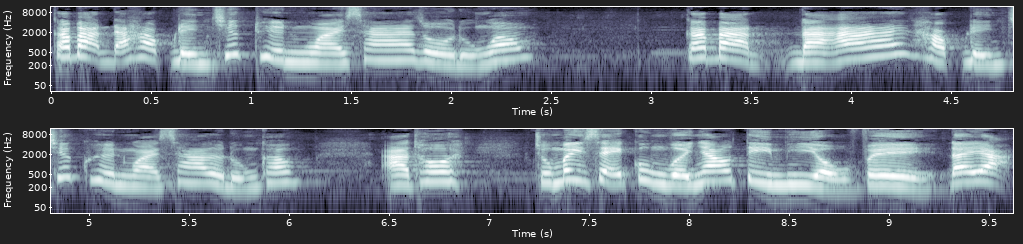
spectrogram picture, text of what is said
Các bạn đã học đến chiếc thuyền ngoài xa rồi đúng không? Các bạn đã học đến chiếc thuyền ngoài xa rồi đúng không? À thôi, chúng mình sẽ cùng với nhau tìm hiểu về đây ạ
